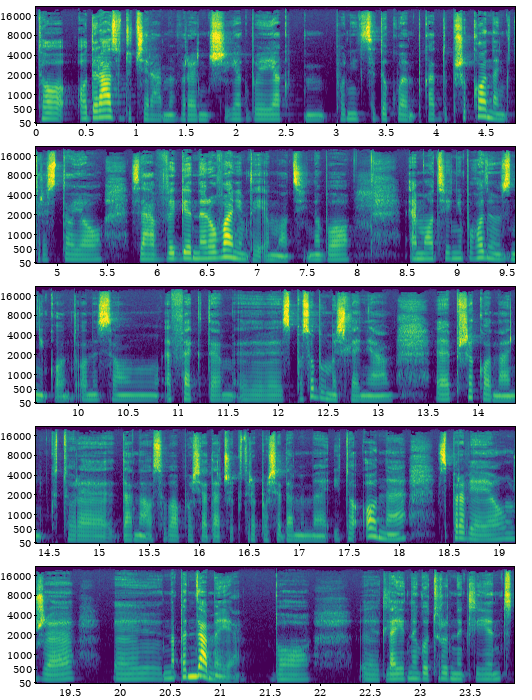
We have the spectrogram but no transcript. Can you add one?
to od razu docieramy wręcz jakby jak po nitce do kłębka do przekonań, które stoją za wygenerowaniem tej emocji, no bo emocje nie pochodzą znikąd, one są efektem y, sposobu myślenia, y, przekonań, które dana osoba posiada, czy które posiadamy my i to one sprawiają, że y, napędzamy je, bo dla jednego trudny klient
